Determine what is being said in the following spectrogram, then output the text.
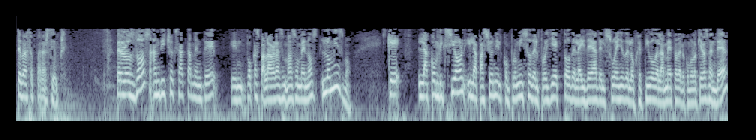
te vas a parar siempre. Pero los dos han dicho exactamente, en pocas palabras más o menos, lo mismo. Que la convicción y la pasión y el compromiso del proyecto, de la idea, del sueño, del objetivo, de la meta, de lo como lo quieras vender,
